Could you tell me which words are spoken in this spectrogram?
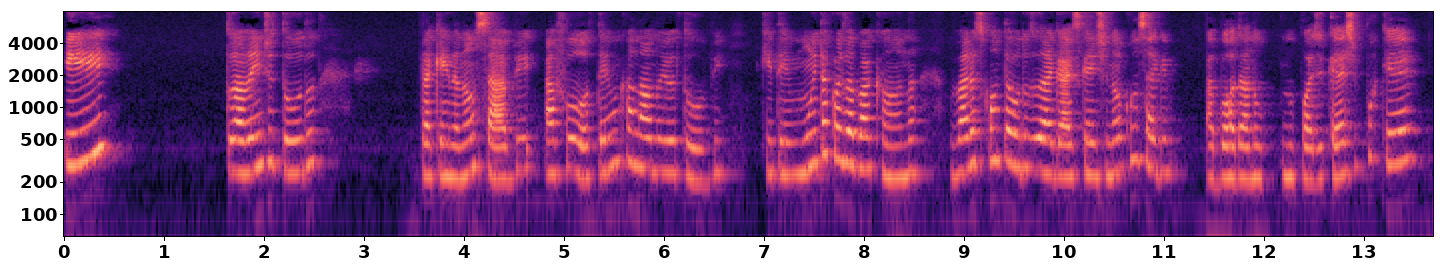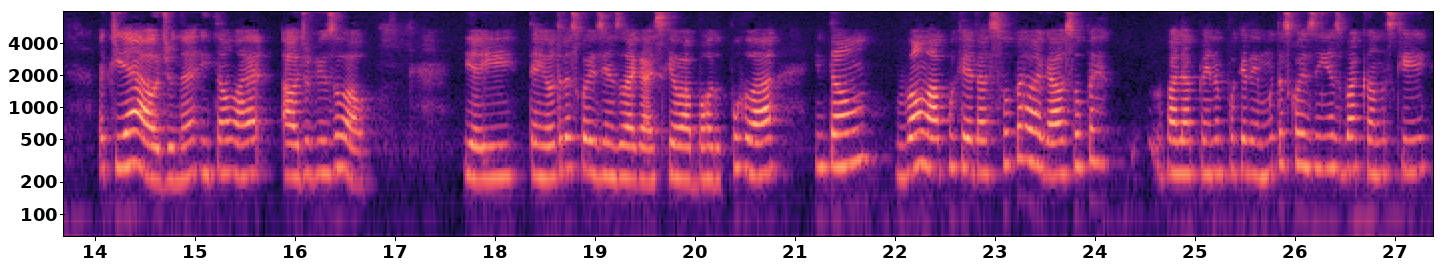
E, além de tudo, para quem ainda não sabe, a Fulô tem um canal no YouTube que tem muita coisa bacana vários conteúdos legais que a gente não consegue abordar no, no podcast porque aqui é áudio, né? Então lá é audiovisual. E aí tem outras coisinhas legais que eu abordo por lá. Então vão lá porque tá super legal, super vale a pena porque tem muitas coisinhas bacanas que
